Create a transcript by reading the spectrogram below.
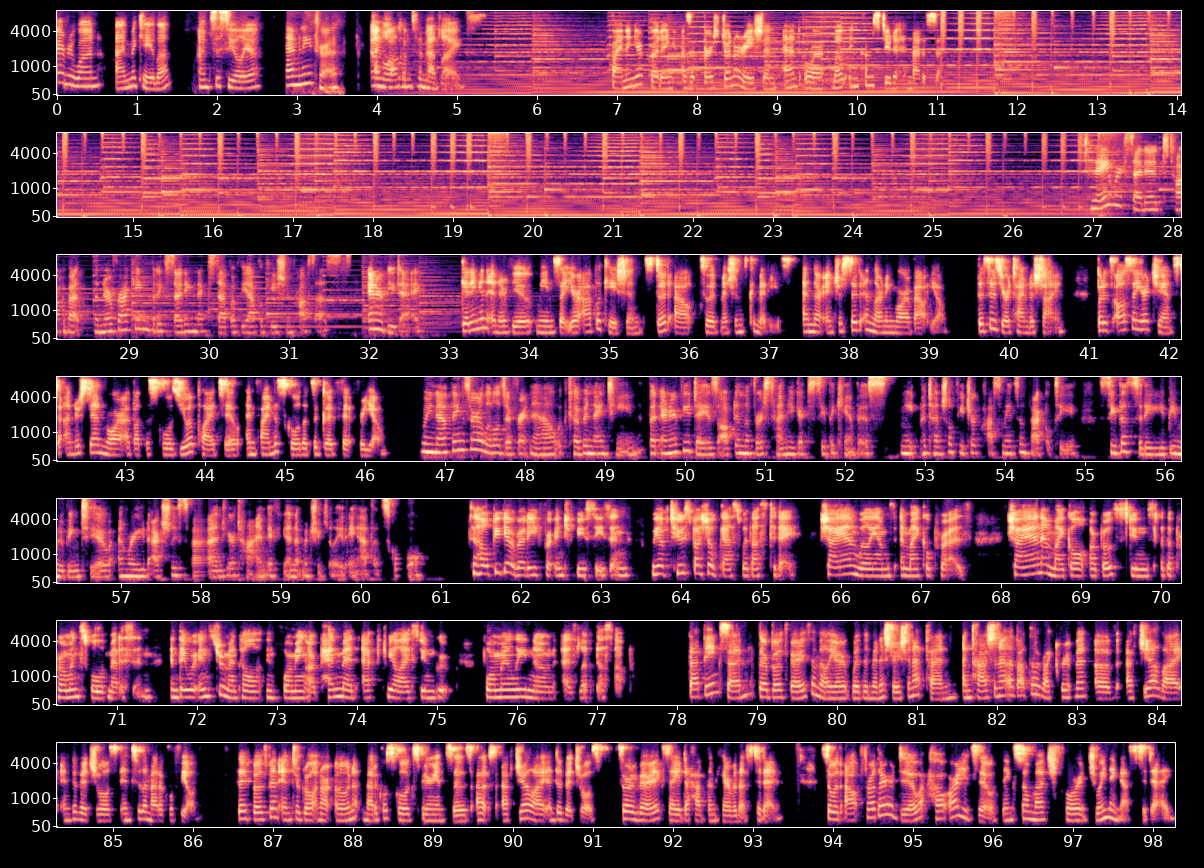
Hi, everyone. I'm Michaela. I'm Cecilia. I'm Anitra. And, and welcome, welcome, to MedLegs. Finding your footing as a first generation and or low income student in medicine. Today, we're excited to talk about the nerve wracking but exciting next step of the application process interview day. Getting an interview means that your application stood out to admissions committees and they're interested in learning more about you. This is your time to shine, but it's also your chance to understand more about the schools you applied to and find a school that's a good fit for you. We know things are a little different now with COVID 19, but interview day is often the first time you get to see the campus, meet potential future classmates and faculty, see the city you'd be moving to, and where you'd actually spend your time if you end up matriculating at that school. To help you get ready for interview season, we have two special guests with us today Cheyenne Williams and Michael Perez. Cheyenne and Michael are both students at the Perelman School of Medicine, and they were instrumental in forming our Penn Med FGLI student group formerly known as Lift Us Up. That being said, they're both very familiar with administration at Penn and passionate about the recruitment of FGLI individuals into the medical field. They've both been integral in our own medical school experiences as FGLI individuals, so we're very excited to have them here with us today. So, without further ado, how are you two? Thanks so much for joining us today.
